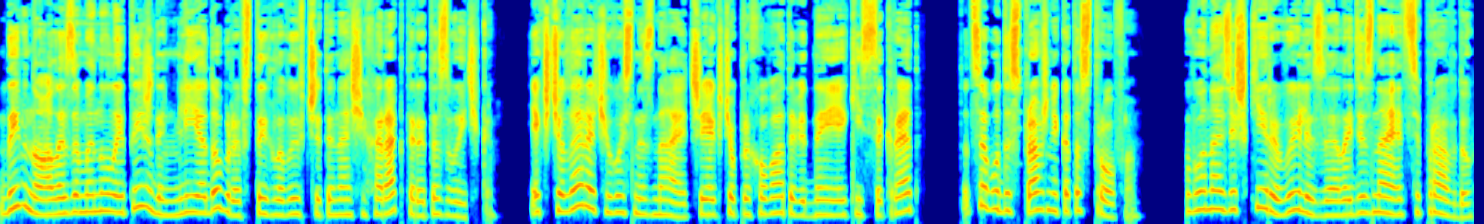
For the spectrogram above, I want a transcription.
Дивно, але за минулий тиждень Лія добре встигла вивчити наші характери та звички. Якщо Лера чогось не знає, чи якщо приховати від неї якийсь секрет, то це буде справжня катастрофа. Вона зі шкіри вилізе, але дізнається правду.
